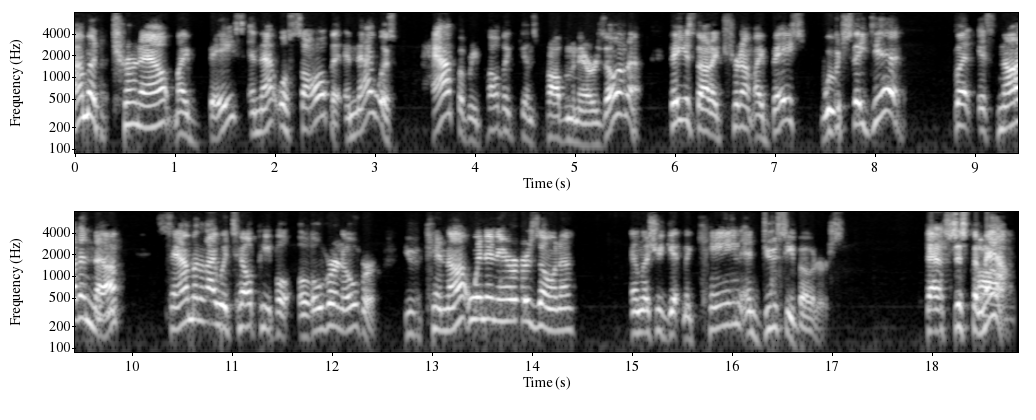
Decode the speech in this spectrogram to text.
"I'm going to turn out my base, and that will solve it." And that was half of Republicans' problem in Arizona. They just thought I'd turn out my base, which they did but it's not enough. Sam and I would tell people over and over you cannot win in Arizona unless you get McCain and Ducey voters. That's just the um, math.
